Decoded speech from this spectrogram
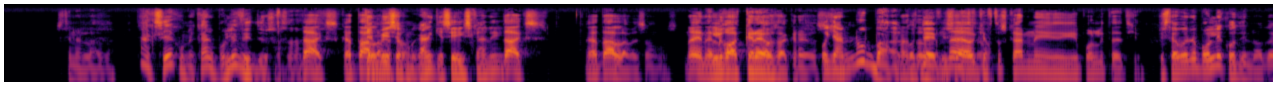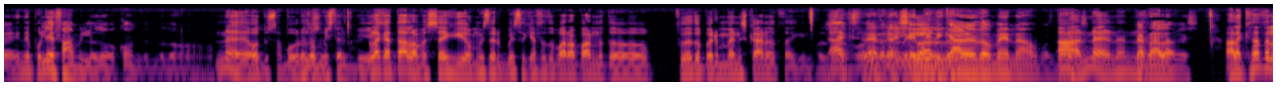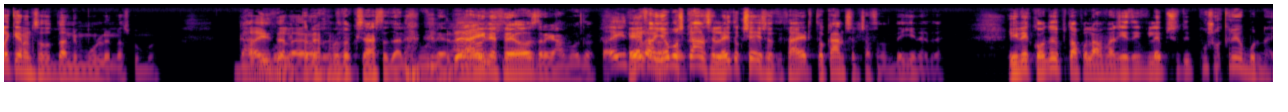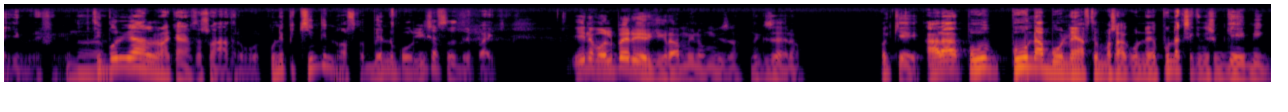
στην Ελλάδα. Εντάξει, έχουν κάνει πολλοί βίντεο σε αυτά. Εντάξει, Και κατάλαβες. εμείς έχουμε κάνει και εσύ έχεις κάνει. Εντάξει, κατάλαβες όμως. Ναι, είναι λίγο ακραίος ακραίος. Ο Γιαννούμπα κοντεύεις. σε Ναι, αυτό. όχι, αυτός κάνει πολύ τέτοιο. Πιστεύω είναι πολύ κοντινό. το- Είναι πολύ εφάμιλο το content με το, Ναι, όντως θα με μπορούσε. το Mr. Beast. Απλά κατάλαβες, έχει ο Mr. Beast έχει αυτό το παραπάνω το, που δεν το περιμένεις καν ότι θα γίνει. Πώς να το Εντάξει, πω. δεν θα το Είναι κάνει σε λίγο ελληνικά αλλού. δεδομένα όμως. Α, ναι, ναι, ναι. Κατάλαβες. Αλλά και θα ήθελα και έναν σαν τον Ντάνι Μούλεν, ας πούμε. Θα ήθελα Τον ένα έχουμε τέτοιο. δοξάσει τον Ντάνι Μούλεν. Ναι, Αλλά όχι. είναι θεός, ρε γαμότο. Θα ήθελα Έφαγε ένα όμως τέτοιο. cancel, δηλαδή το ξέρεις ότι θα έρθει το cancel σε αυτόν. Δεν γίνεται. Είναι content που το απολαμβάνεις γιατί βλέπεις ότι πόσο ακραίο μπορεί να γίνει, ρε φίλε. Ναι. Τι μπορεί άλλο να κάνει αυτός ο άνθρωπος. Που είναι επικίνδυνο αυτό. Μπαίνουν πολύ σε αυτό το τρυπάκι. Είναι πολύ περίεργη γραμμή, νομίζω. Δεν ξέρω. Οκ. Άρα, πού, πού να μπουν αυτοί που μας ακούνε, πού να ξεκινήσουν gaming;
